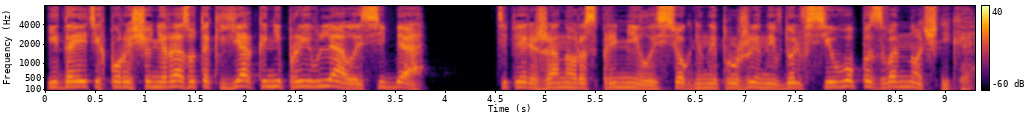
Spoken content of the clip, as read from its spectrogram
и до этих пор еще ни разу так ярко не проявляло себя. Теперь же оно распрямилось огненной пружиной вдоль всего позвоночника.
